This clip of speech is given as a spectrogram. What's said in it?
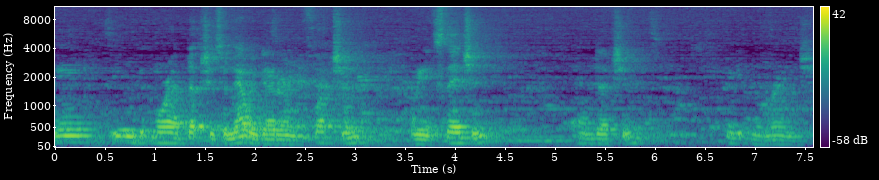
and mm, even a bit more abduction. So now we've got our inflection, I mean extension, abduction, and get more range.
